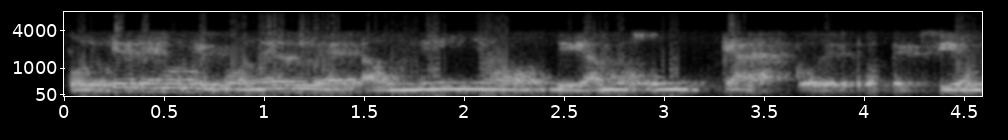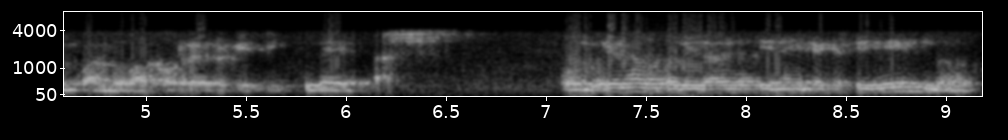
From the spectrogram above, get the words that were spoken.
¿por qué tengo que ponerle a un niño, digamos, un casco de protección cuando va a correr bicicleta? ¿Por qué las autoridades tienen que exigirlo?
